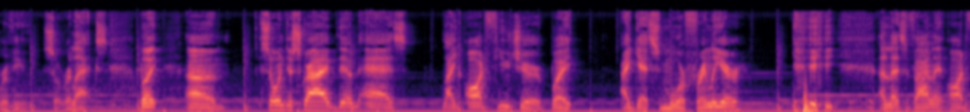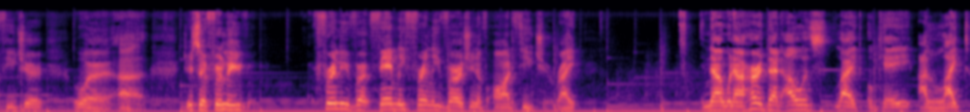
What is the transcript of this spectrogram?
review. So relax. But um someone described them as like odd future but i guess more friendlier. A less violent odd future or uh just a friendly friendly family friendly version of odd future right now, when I heard that, I was like, okay, I liked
